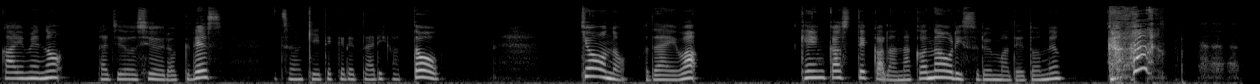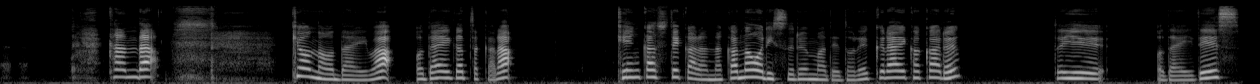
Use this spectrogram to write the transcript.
回目のラジオ収録です。いつも聞いてくれてありがとう。今日のお題は喧嘩してから仲直りするまでどね噛んだ今日のお題はお題ガチャから喧嘩してから仲直りするまでどれくらいかかる？というお題です。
